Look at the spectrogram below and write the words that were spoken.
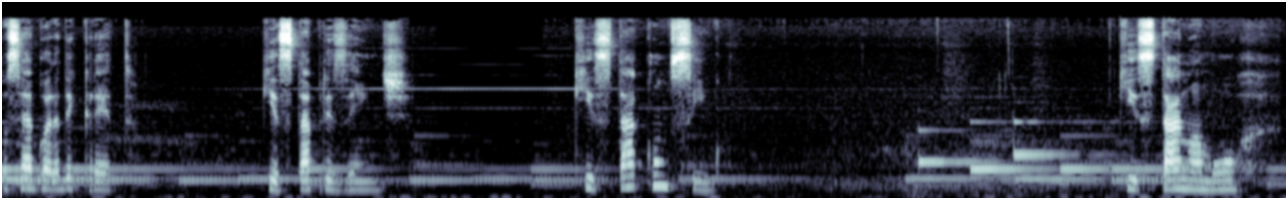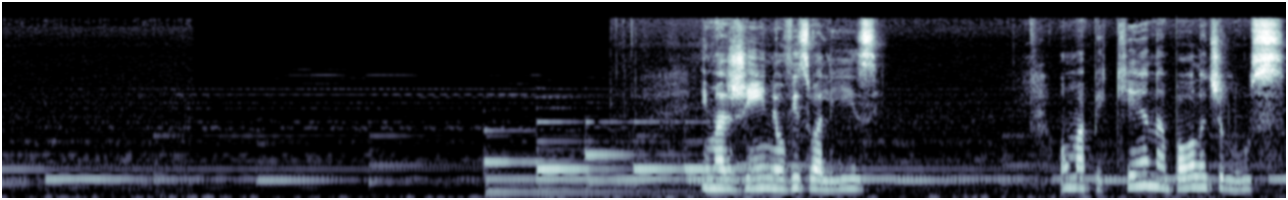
Você agora decreta que está presente, que está consigo, que está no amor. Imagine ou visualize uma pequena bola de luz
